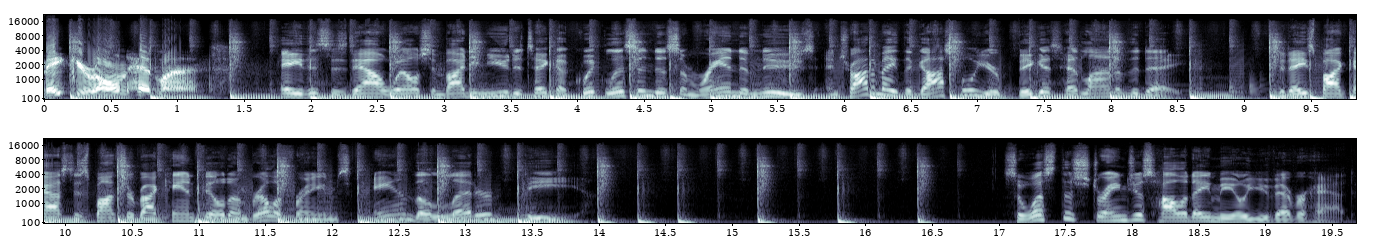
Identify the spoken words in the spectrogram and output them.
Make your own headlines. Hey, this is Dal Welsh inviting you to take a quick listen to some random news and try to make the gospel your biggest headline of the day. Today's podcast is sponsored by Canfield Umbrella Frames and the letter B. So, what's the strangest holiday meal you've ever had?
